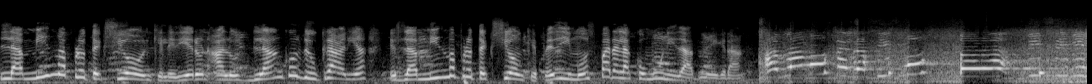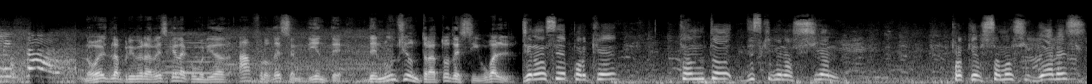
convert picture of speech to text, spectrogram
La misma protección que le dieron a los blancos de Ucrania es la misma protección que pedimos para la comunidad negra. Hablamos del racismo para visibilizar. No es la primera vez que la comunidad afrodescendiente denuncia un trato desigual. Yo no sé por qué tanto discriminación, porque somos iguales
